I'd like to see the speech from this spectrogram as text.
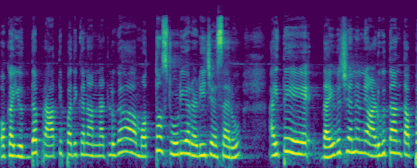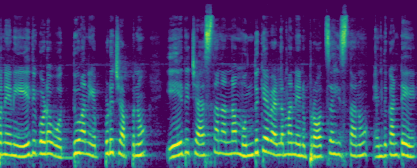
ఒక యుద్ధ ప్రాతిపదికన అన్నట్లుగా మొత్తం స్టూడియో రెడీ చేశారు. అయితే దైవచనని అడుగుతాను తప్ప నేను ఏది కూడా వద్దు అని ఎప్పుడు చెప్పను. ఏది చేస్తానన్నా ముందుకే వెళ్ళమని నేను ప్రోత్సహిస్తాను. ఎందుకంటే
